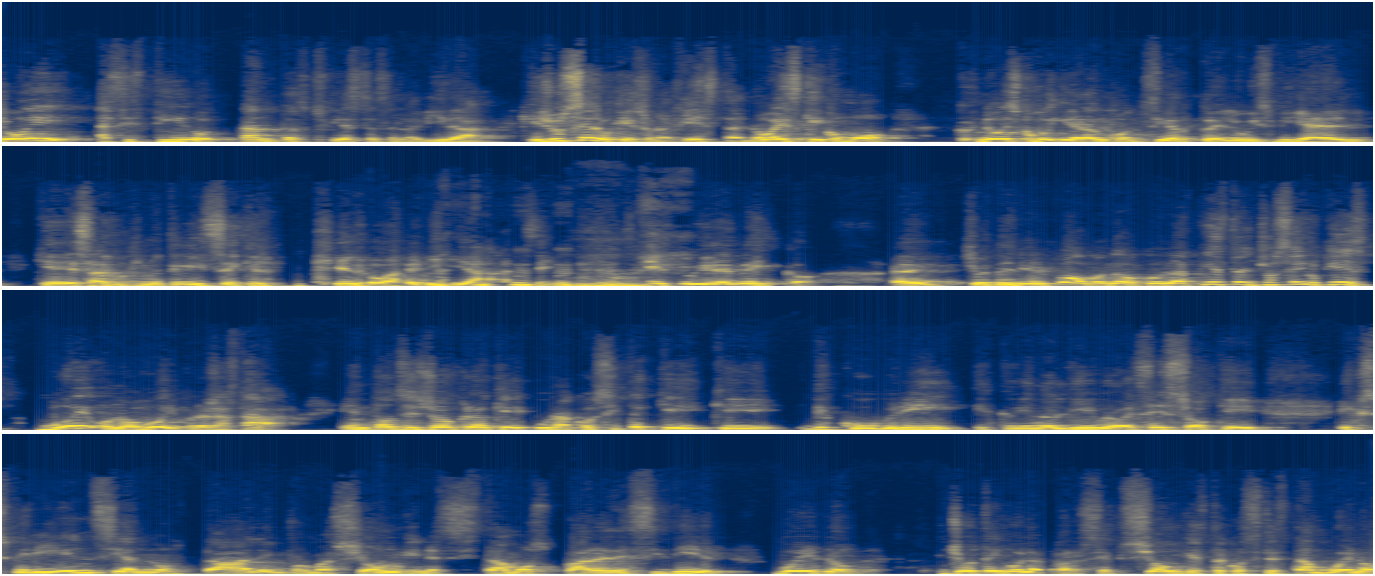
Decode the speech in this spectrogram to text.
yo he asistido tantas fiestas en la vida que yo sé lo que es una fiesta. No es que como no es como ir a un concierto de Luis Miguel, que es algo que no te dice que, que lo haría ¿sí? si estuviera en México. Eh, yo tendría el FOMO. No, con la fiesta yo sé lo que es. Voy o no voy, pero ya está. Entonces yo creo que una cosita que, que descubrí escribiendo el libro es eso, que experiencia nos da la información que necesitamos para decidir, bueno, yo tengo la percepción que esta cosa es tan buena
